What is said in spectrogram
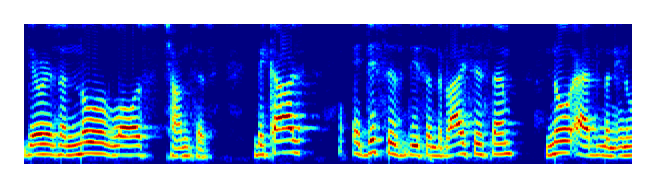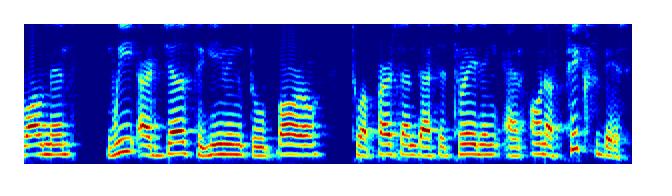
There is a no loss chances because this is decentralized system no admin involvement. We are just giving to borrow to a person that's trading and on a fixed base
